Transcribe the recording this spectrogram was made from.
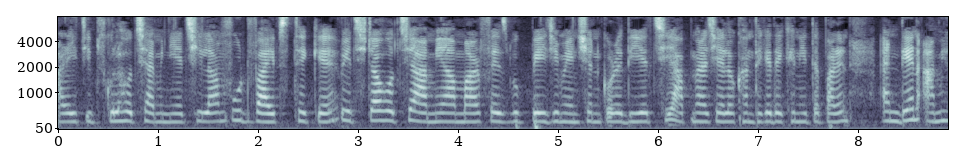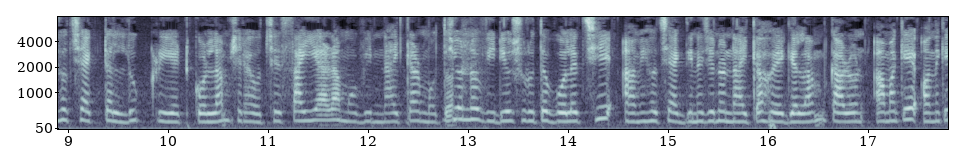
আর এই চিপসগুলো হচ্ছে আমি নিয়েছিলাম ফুড ভাইবস থেকে। পেজটা হচ্ছে আমি আমার ফেসবুক পেজে মেনশন করে দিয়েছি। আপনারা চাইলে ওখান থেকে দেখে নিতে পারেন। অ্যান্ড দেন আমি হচ্ছে একটা লুক ক্রিয়েট করলাম, সেটা হচ্ছে সাইয়ারা মুভির নায়িকার মতো জন্য ভিডিও শুরুতে বলেছি, আমি হচ্ছে একদিনের জন্য নায়িকা হয়ে গেলাম। কারণ আমাকে অনেকে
